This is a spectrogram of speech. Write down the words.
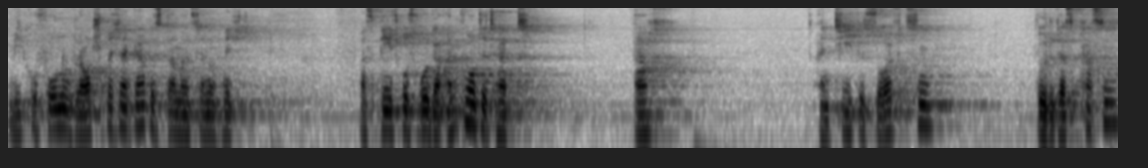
Mikrofon und Lautsprecher gab es damals ja noch nicht. Was Petrus wohl geantwortet hat, ach, ein tiefes Seufzen, würde das passen?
